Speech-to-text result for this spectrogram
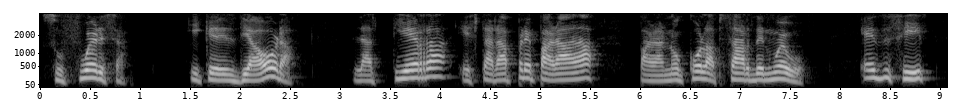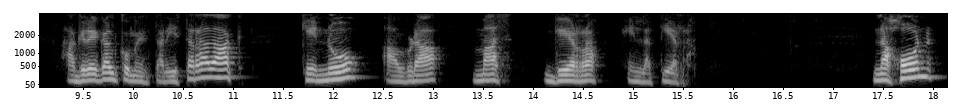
su fuerza y que desde ahora la tierra estará preparada para no colapsar de nuevo. Es decir, agrega el comentarista Radak, que no habrá más guerra en la tierra. Nahon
